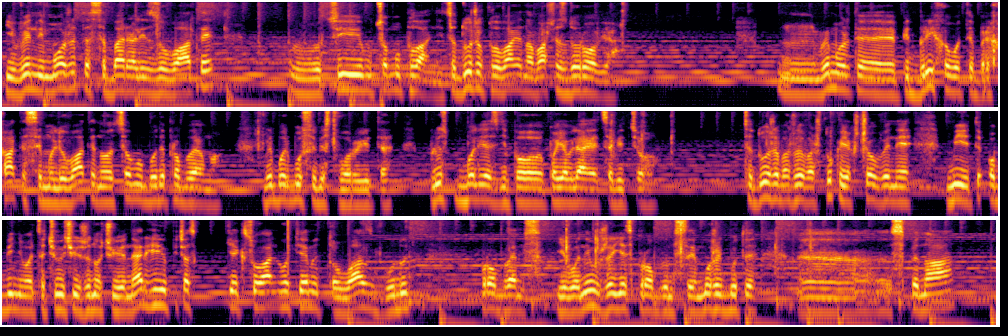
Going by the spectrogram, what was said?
і ви не можете себе реалізувати в цьому плані. Це дуже впливає на ваше здоров'я. Ви можете підбріхувати, брехати, симулювати, але в цьому буде проблема. Ви боротьбу собі створюєте. Плюс болезні появляються від цього. Це дуже важлива штука. Якщо ви не вмієте обмінюватися чоловічою жіночою енергією під час сексуального теми, то у вас будуть проблеми. І вони вже є проблемси. Можуть бути е, спина, е,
